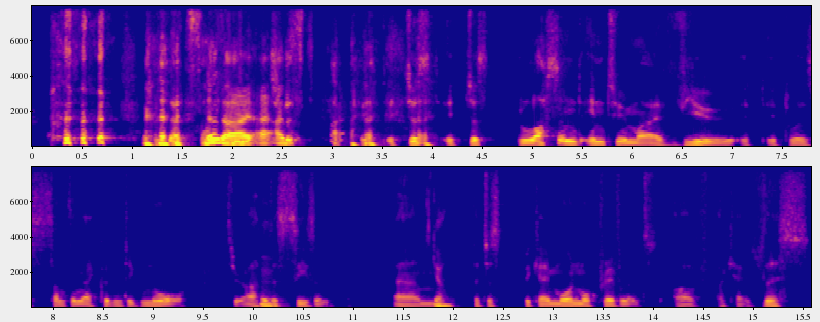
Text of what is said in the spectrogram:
but that's no, no, something I, that I, I'm- just, it, it just, it just blossomed into my view. It, it was something I couldn't ignore throughout Mm. this season. Um, Yeah. that just became more and more prevalent of okay this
